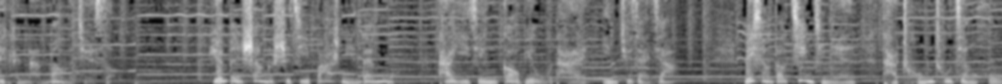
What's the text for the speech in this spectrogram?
令人难忘的角色。原本上个世纪八十年代末，他已经告别舞台，隐居在家。没想到近几年，他重出江湖，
